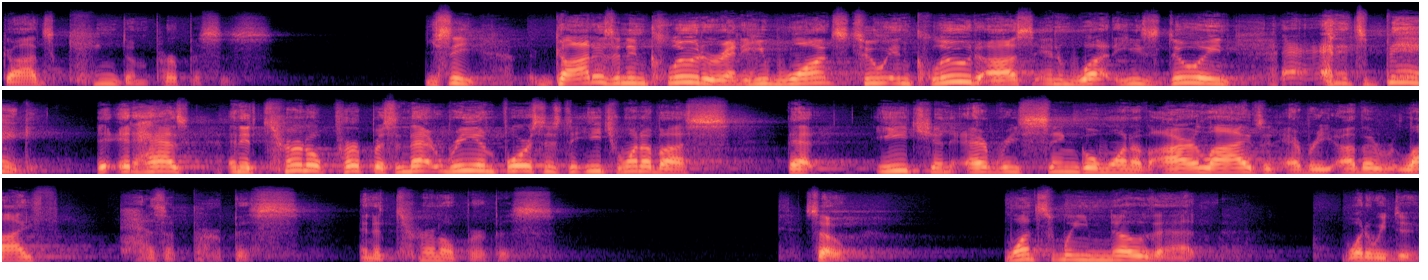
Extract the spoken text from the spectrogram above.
God's kingdom purposes. You see, God is an includer and He wants to include us in what He's doing, and it's big. It has an eternal purpose, and that reinforces to each one of us that each and every single one of our lives and every other life has a purpose an eternal purpose. So, once we know that, what do we do?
